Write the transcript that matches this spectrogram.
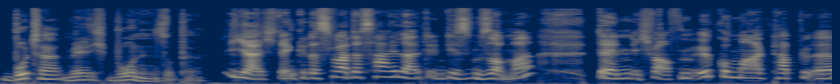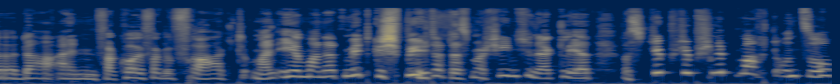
Buttermilch-Bohnensuppe. Ja, ich denke, das war das Highlight in diesem Sommer, denn ich war auf dem Ökomarkt, habe äh, da einen Verkäufer gefragt. Mein Ehemann hat mitgespielt, hat das Maschinchen erklärt, was Chip, Chip, Schnipp macht und so.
